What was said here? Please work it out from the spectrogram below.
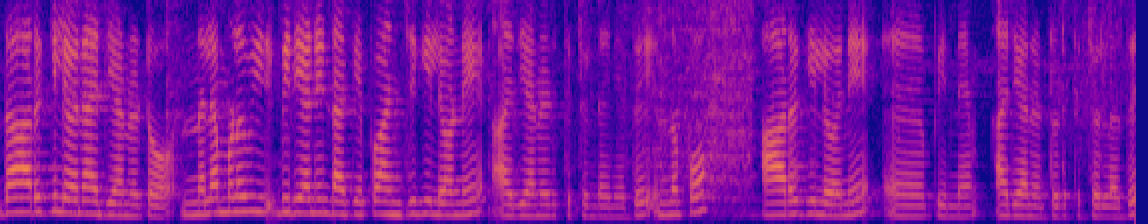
ഇത് ആറ് കിലോന് അരിയാണ് കേട്ടോ ഇന്നലെ നമ്മൾ ബിരിയാണി ഉണ്ടാക്കിയപ്പോൾ അഞ്ച് കിലോന് അരിയാണ് എടുത്തിട്ടുണ്ടായിരുന്നത്. ഇന്നിപ്പോൾ ആറ് കിലോന് പിന്നെ അരിയാണ് കേട്ടോ എടുത്തിട്ടുള്ളത്.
